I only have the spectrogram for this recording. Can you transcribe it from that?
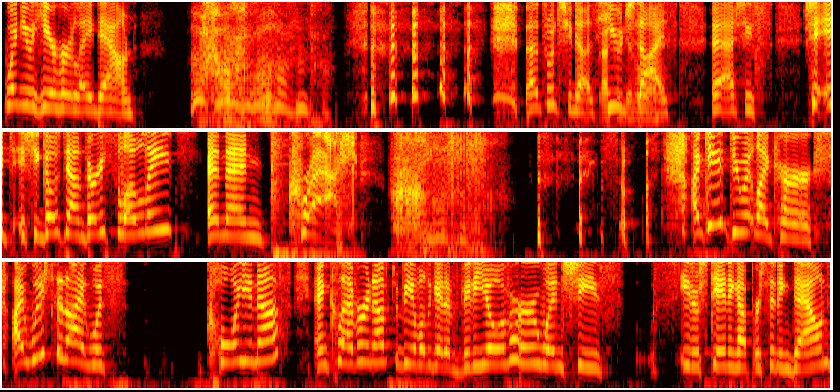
when you hear her lay down. That's what she does. That's Huge size. Yeah, she's she it, she goes down very slowly and then crash. so I can't do it like her. I wish that I was coy enough and clever enough to be able to get a video of her when she's either standing up or sitting down.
